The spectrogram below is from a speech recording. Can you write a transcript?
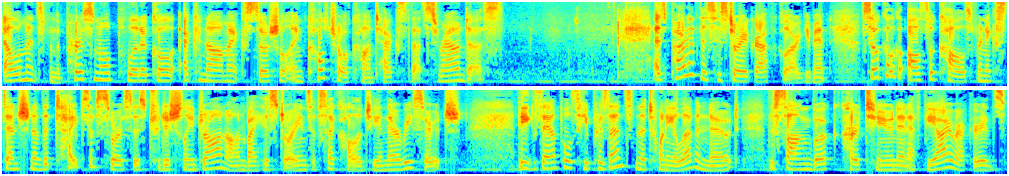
elements from the personal, political, economic, social, and cultural contexts that surround us. As part of this historiographical argument, Sokal also calls for an extension of the types of sources traditionally drawn on by historians of psychology in their research. The examples he presents in the 2011 note, the songbook, cartoon, and FBI records,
